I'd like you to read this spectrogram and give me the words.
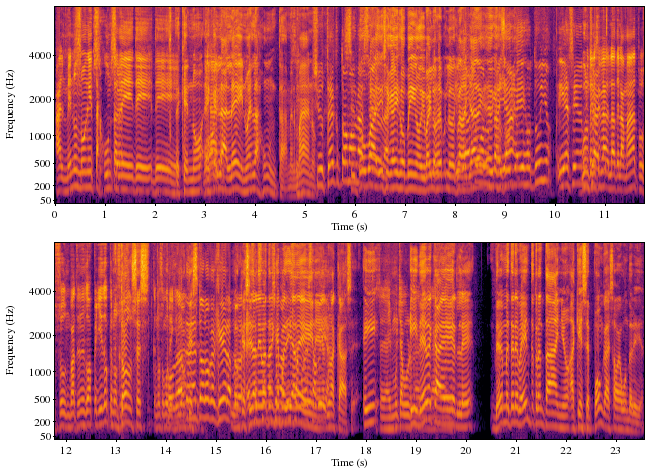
al menos no en esta junta de, de, Es que no, es que la ley, no es la junta, mi hermano. Si usted toma si una tú vas y dices que es hijo mío y va y lo, declara ya, es hijo, es hijo tuyo y ese Bueno, tiene que ser la, de la madre, pues va a tener dos apellidos que no son, Entonces, que no son originales. Podrá tener todo lo que quiera, Lo que sí la ley va a tener que pedir ADN en algunas casas. Y, hay mucha y debe caerle, debe meterle 20, 30 años a quien se ponga esa vagabundería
